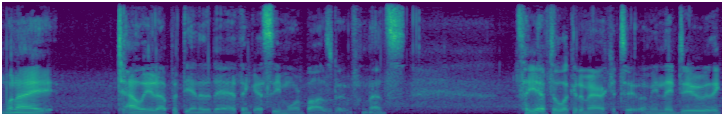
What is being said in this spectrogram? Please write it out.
when I tally it up at the end of the day, I think I see more positive, and that's that's how you have to look at America too. I mean, they do they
